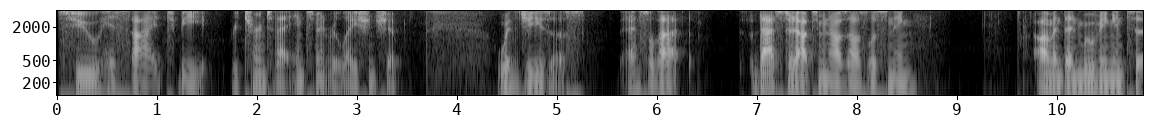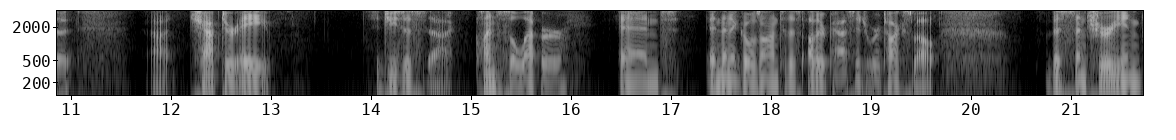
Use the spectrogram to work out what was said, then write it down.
to his side, to be returned to that intimate relationship with Jesus. And so that that stood out to me as I was listening. Um, and then moving into uh, chapter eight, Jesus uh, cleanses a leper, and and then it goes on to this other passage where it talks about this centurion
